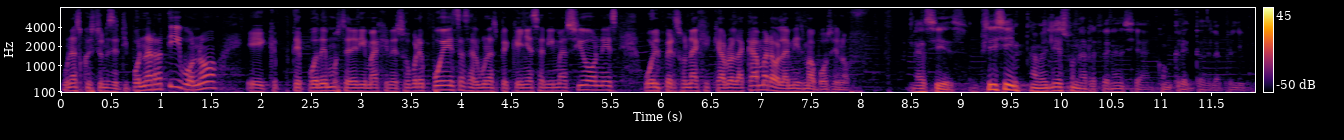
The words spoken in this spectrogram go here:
unas cuestiones de tipo narrativo, ¿no? Eh, que te podemos tener imágenes sobrepuestas, algunas pequeñas animaciones, o el personaje que habla a la cámara, o la misma voz en off. Así es. Sí, sí, Amelie es una referencia concreta de la película.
